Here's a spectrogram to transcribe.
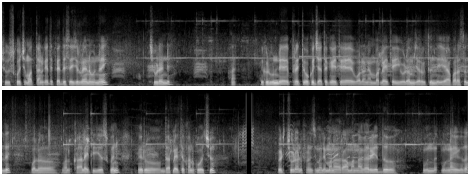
చూసుకోవచ్చు. మొత్తానికైతే పెద్ద సైజులోనే ఉన్నాయి. చూడండి. ఇక్కడ ఉండే ప్రతి ఒక్క జతకి అయితే వాళ్ళ నెంబర్లు అయితే ఇవ్వడం జరుగుతుంది వ్యాపారస్తులది. వాళ్ళ వాళ్ళ కాల్ అయితే చేసుకొని మీరు ధరలు అయితే కనుక్కోవచ్చు. ఇక్కడ చూడండి ఫ్రెండ్స్ మళ్ళీ మన రామన్న గారు ఎద్దు ఉన్న ఉన్నాయి కదా.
